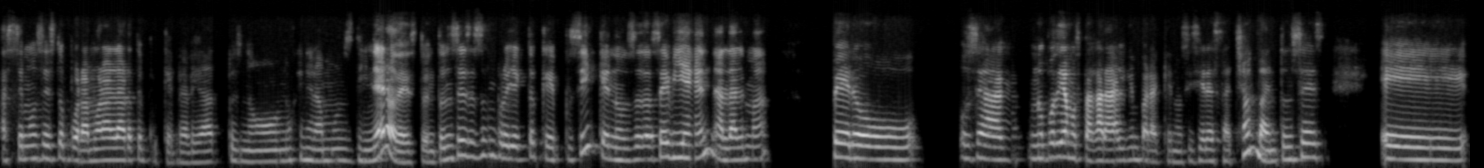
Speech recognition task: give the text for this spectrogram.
hacemos esto por amor al arte porque en realidad pues no, no generamos dinero de esto. Entonces es un proyecto que pues sí, que nos hace bien al alma, pero, o sea, no podíamos pagar a alguien para que nos hiciera esa chamba. Entonces eh,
